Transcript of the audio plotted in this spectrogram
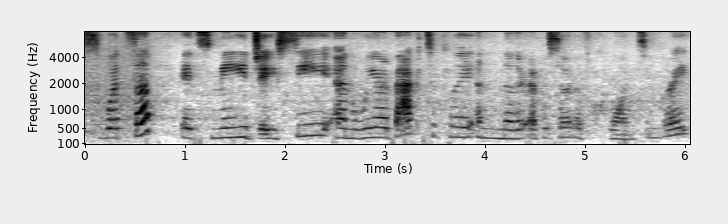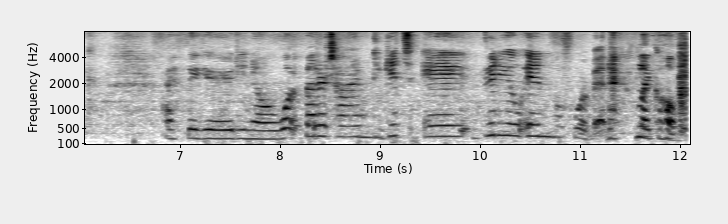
what's up? It's me, JC, and we are back to play another episode of Quantum Break. I figured, you know, what better time to get a video in before bed, like always.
